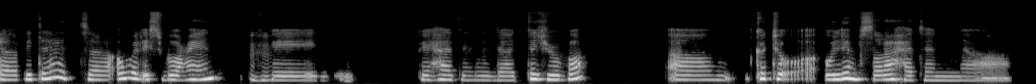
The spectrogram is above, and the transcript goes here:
آه، بداية آه، أول أسبوعين مهم. في في هذه التجربة كنت ألم صراحة آه،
